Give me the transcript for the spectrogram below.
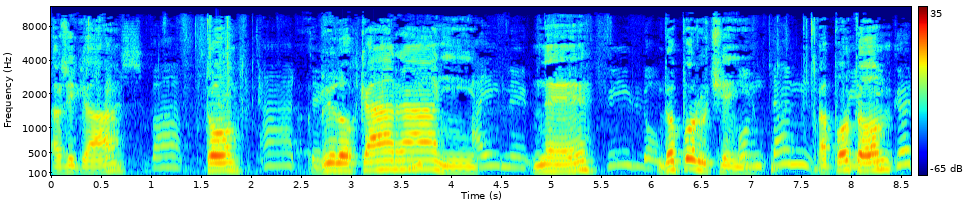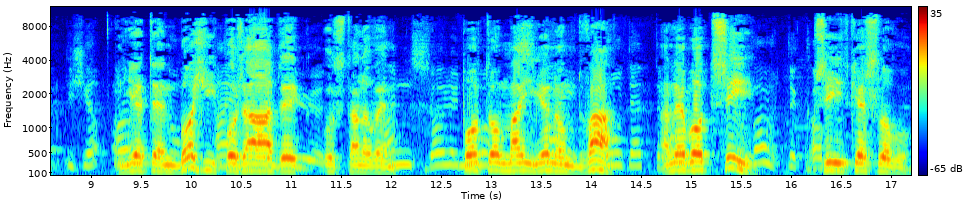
a říká, to bylo kárání, ne doporučení. A potom je ten boží pořádek ustanoven. Potom mají jenom dva, anebo tři přijít ke slovu.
